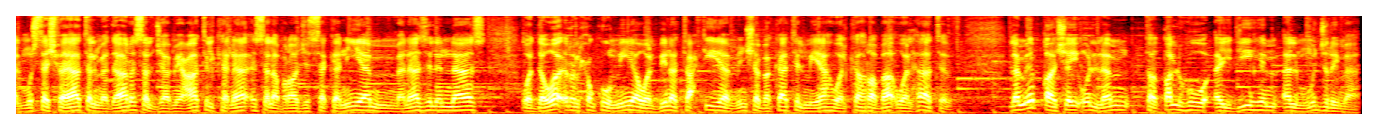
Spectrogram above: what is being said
المستشفيات المدارس الجامعات الكنائس الأبراج السكنية منازل الناس والدوائر الحكومية والبنى التحتية من شبكات المياه والكهرباء والهاتف. لم يبقى شيء لم تطله أيديهم المجرمة.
